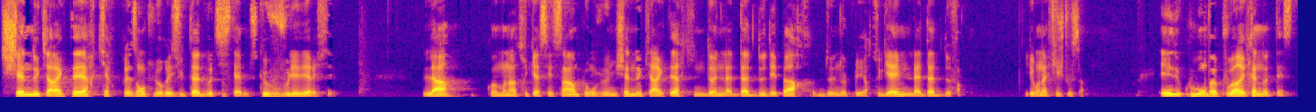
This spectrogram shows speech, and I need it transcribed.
chaîne de caractères qui représente le résultat de votre système, ce que vous voulez vérifier. Là, comme on a un truc assez simple, on veut une chaîne de caractères qui nous donne la date de départ de notre player to game, la date de fin. Et on affiche tout ça. Et du coup, on va pouvoir écrire notre test.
